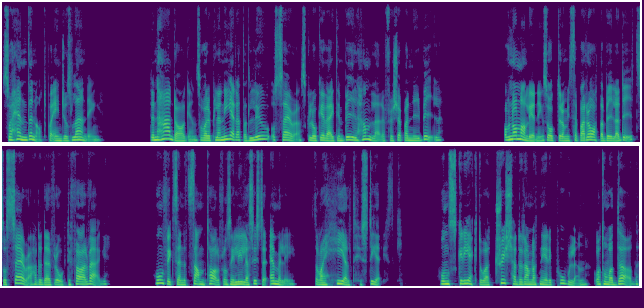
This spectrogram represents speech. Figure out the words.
så hände något på Angels Landing. Den här dagen så var det planerat att Lou och Sarah skulle åka iväg till en bilhandlare för att köpa en ny bil. Av någon anledning så åkte de i separata bilar dit, så Sarah hade därför åkt i förväg. Hon fick sedan ett samtal från sin lilla syster Emily som var helt hysterisk. Hon skrek då att Trish hade ramlat ner i poolen och att hon var död.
